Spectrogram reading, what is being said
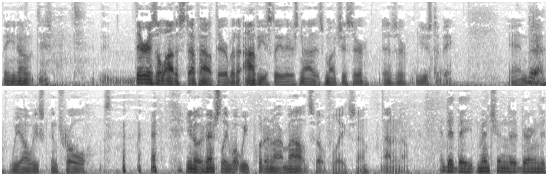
you know, there is a lot of stuff out there, but obviously there's not as much as there as there used to be, and uh, we always control, you know, eventually what we put in our mouths. Hopefully, so I don't know. And did they mention that during the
